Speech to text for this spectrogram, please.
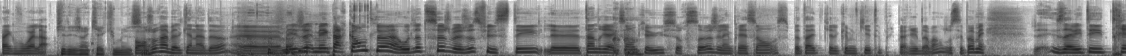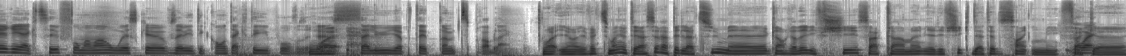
Fait que voilà. Puis des gens qui accumulent ça. Bonjour à Bel Canada. Euh, mais, je- mais par contre, là, au-delà de ça, je veux juste féliciter le temps de réaction qu'il y a eu sur ça. J'ai l'impression, c'est peut-être que le communiqué était préparé d'avance, je sais pas, mais vous avez été très réactif au moment où est-ce que vous avez été contacté pour vous dire Ouais. salut, il y a peut-être un petit problème. Ont- effectivement, ils ont été assez rapides là-dessus, mais quand on regardait les fichiers, ça a quand même. Il y a des fichiers qui dataient du 5 mai. Fait Ouais. que,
